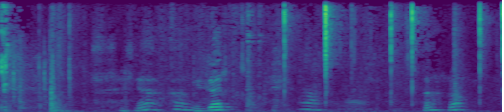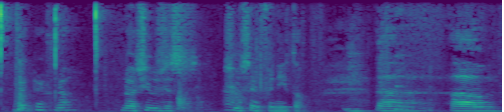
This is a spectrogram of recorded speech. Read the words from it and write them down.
Yeah, oh, you good? no, okay, no, no. She was just she was saying finito. Uh, um,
